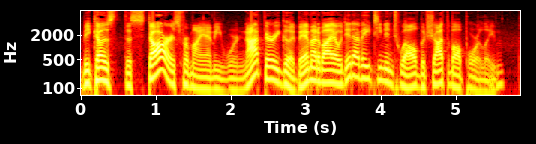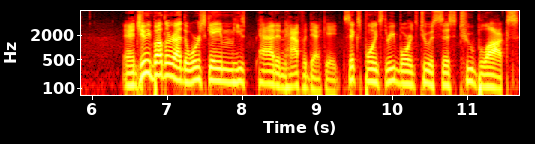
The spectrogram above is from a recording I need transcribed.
because the stars for Miami were not very good. Bam Adebayo did have 18 and 12, but shot the ball poorly. And Jimmy Butler had the worst game he's had in half a decade. Six points, three boards, two assists, two blocks,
